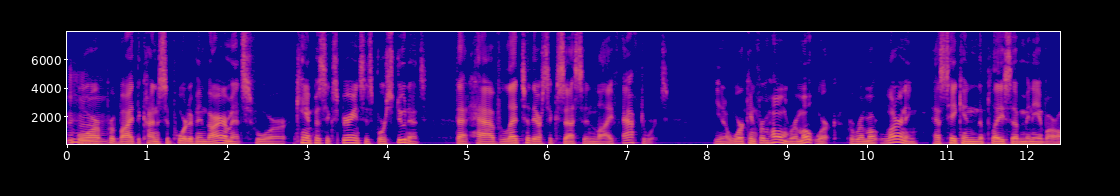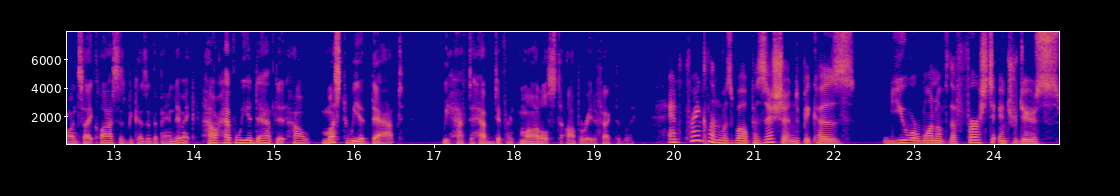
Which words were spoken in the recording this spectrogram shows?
mm-hmm. or provide the kind of supportive environments for campus experiences for students that have led to their success in life afterwards. You know, working from home, remote work, or remote learning has taken the place of many of our on site classes because of the pandemic. How have we adapted? How must we adapt we have to have different models to operate effectively. And Franklin was well positioned because you were one of the first to introduce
